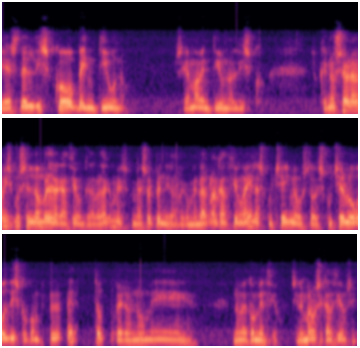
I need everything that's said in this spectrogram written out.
y es del disco 21. Se llama 21 el disco. Lo que no sé ahora mismo es el nombre de la canción, que la verdad que me, me ha sorprendido. Recomendar la canción ahí, la escuché y me gustó. Escuché luego el disco completo, pero no me, no me convenció. Sin embargo, esa canción sí.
